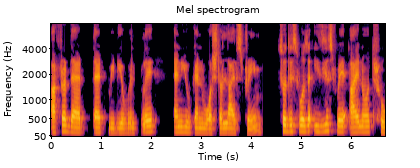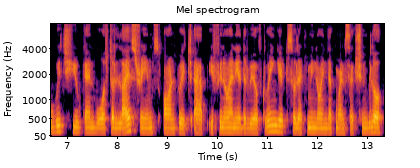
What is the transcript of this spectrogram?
After that that video will play and you can watch the live stream. So this was the easiest way I know through which you can watch the live streams on Twitch app. If you know any other way of doing it, so let me know in the comment section below.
